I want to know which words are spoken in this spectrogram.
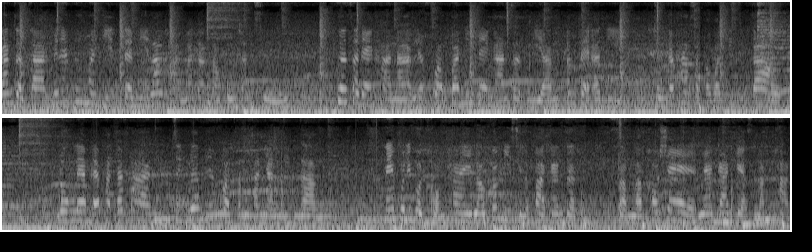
การจัดจานไม่ได้เพิ่งมาฮิตแต่มี ความสำคัญอย่างจริงจัง ในบริบทของไทยเราก็มีศิลปะการจัดสำรับข้าวแช่ และการแกะสลักผัก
